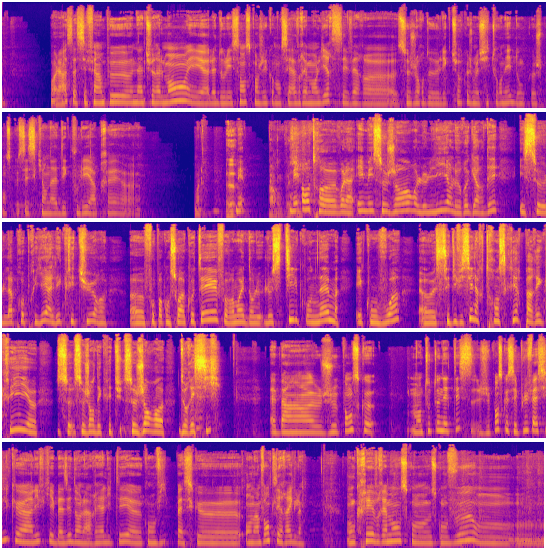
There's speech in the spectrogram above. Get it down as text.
voilà, ça s'est fait un peu naturellement. Et à l'adolescence, quand j'ai commencé à vraiment lire, c'est vers ce genre de lecture que je me suis tournée. Donc je pense que c'est ce qui en a découlé après. voilà. Mais entre euh, voilà, aimer ce genre, le lire, le regarder et se l'approprier à l'écriture, euh, faut pas qu'on soit à côté, faut vraiment être dans le, style qu'on aime et qu'on voit. Euh, c'est difficile à retranscrire par écrit euh, ce, genre d'écriture, ce genre de récit. Eh ben, je pense que, en toute honnêteté, je pense que c'est plus facile qu'un livre qui est basé dans la réalité qu'on vit, parce que on invente les règles, on crée vraiment ce qu'on ce qu'on veut, on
